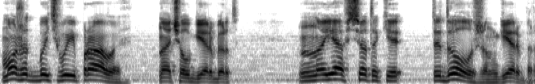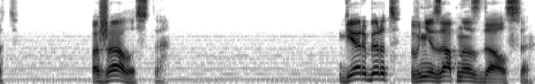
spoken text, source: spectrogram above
«Может быть, вы и правы», — начал Герберт. «Но я все-таки... Ты должен, Герберт. Пожалуйста». Герберт внезапно сдался.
